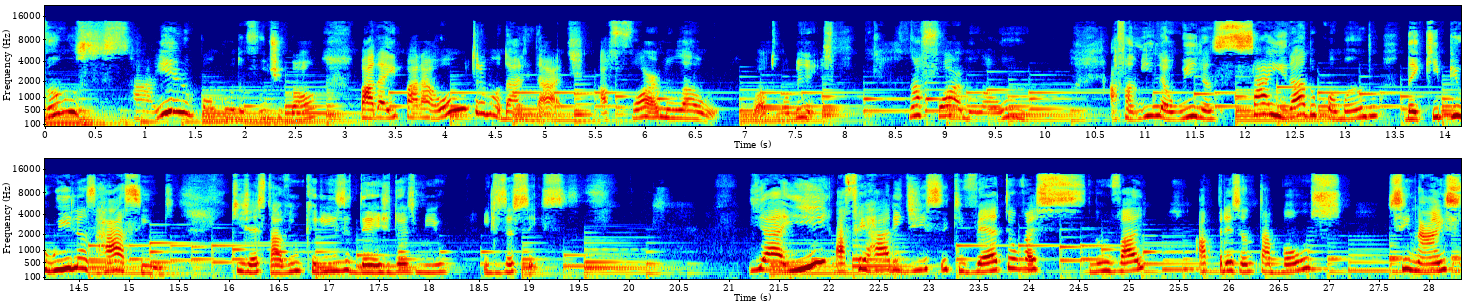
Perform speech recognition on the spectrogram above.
vamos sair um pouco do futebol para ir para outra modalidade, a Fórmula 1, o automobilismo. Na Fórmula 1, a família Williams sairá do comando da equipe Williams Racing, que já estava em crise desde 2016. E aí, a Ferrari disse que Vettel vai, não vai apresentar bons sinais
